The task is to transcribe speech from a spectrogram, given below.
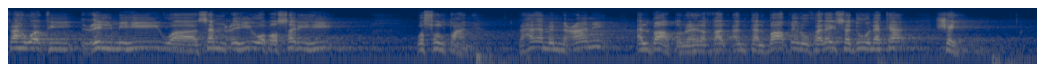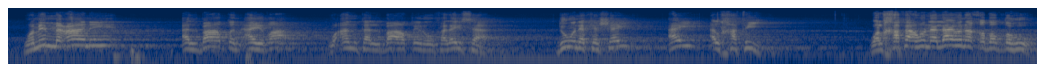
فهو في علمه وسمعه وبصره وسلطانه. فهذا من معاني الباطن. ولهذا قال أنت الباطن فليس دونك شيء. ومن معاني الباطن أيضا وأنت الباطن فليس دونك شيء أي الخفي. والخفاء هنا لا يناقض الظهور.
